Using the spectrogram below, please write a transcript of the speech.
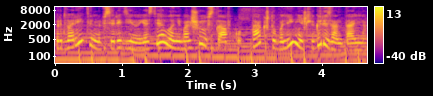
Предварительно в середину я сделала небольшую вставку, так, чтобы линии шли горизонтально.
